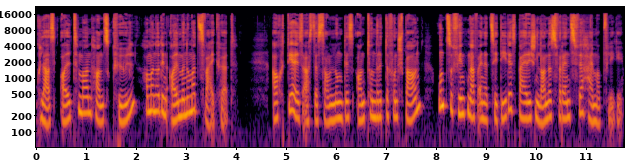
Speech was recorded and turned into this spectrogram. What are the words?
Klaas Altmann Hans Köhl haben wir nur den Almer Nummer 2 gehört. Auch der ist aus der Sammlung des Anton Ritter von Spaun und zu finden auf einer CD des Bayerischen Landesvereins für Heimatpflege.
